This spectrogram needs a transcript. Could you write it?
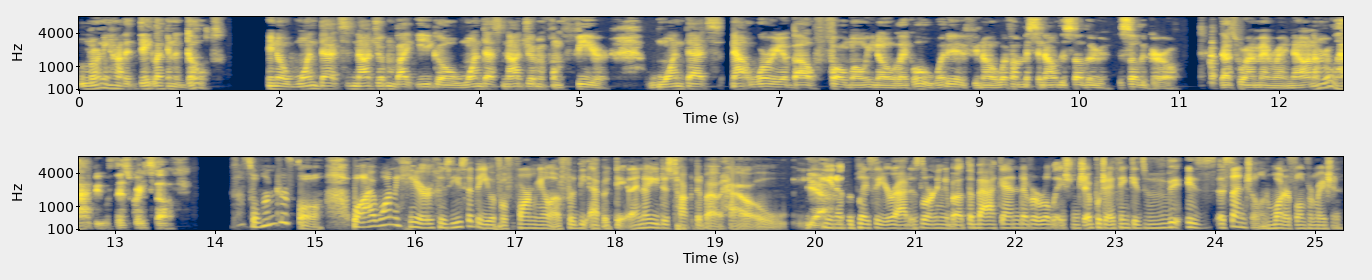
learning how to date like an adult. You know, one that's not driven by ego, one that's not driven from fear, one that's not worried about FOMO, you know, like, oh, what if, you know, what if I'm missing out on this other, this other girl? That's where I'm at right now. And I'm real happy with this. Great stuff. That's wonderful. Well, I want to hear because you said that you have a formula for the epic date. I know you just talked about how yeah. you know the place that you're at is learning about the back end of a relationship, which I think is is essential and wonderful information.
